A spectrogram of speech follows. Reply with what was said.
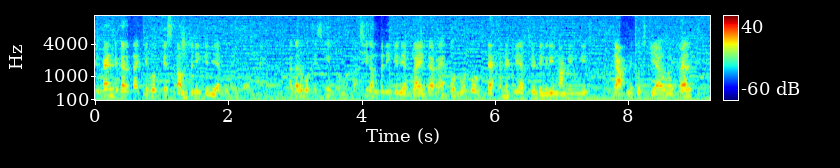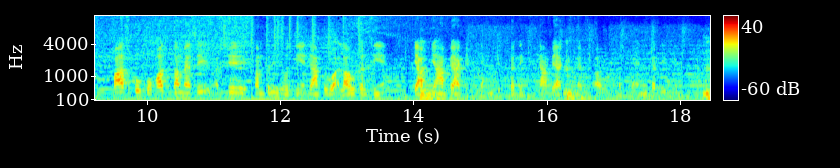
डिपेंड करता है कि वो किस कंपनी के लिए अप्लाई कर रहे हैं अगर वो किसी अच्छी कंपनी के लिए अप्लाई कर रहे हैं तो वो तो डेफिनेटली आपसे डिग्री मांगेंगी कि आपने कुछ किया हुआ है ट्वेल्थ पास को बहुत कम ऐसे अच्छे कंपनीज़ होती हैं जहाँ पे वो अलाउ करती हैं कि आप हम्म। यहाँ पे आके कर लीजिए यहाँ पे आके हम्म। कर लीजिए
